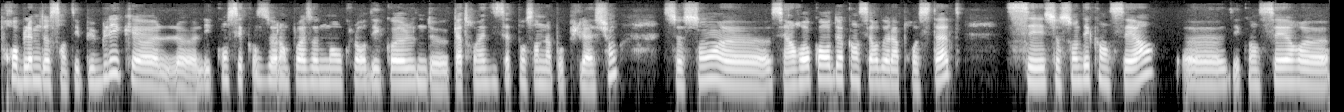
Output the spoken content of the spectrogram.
problème de santé publique. Euh, les conséquences de l'empoisonnement au chlordécone de 97% de la population, ce sont, euh, c'est un record de cancer de la prostate. C'est, ce sont des cancers, des cancers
